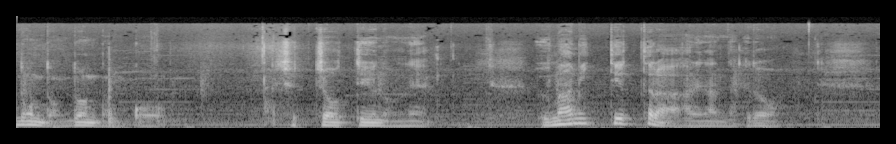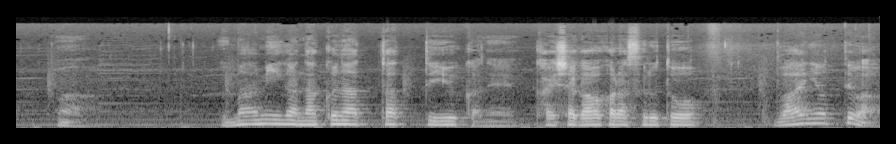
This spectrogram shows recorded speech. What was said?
どんどんどんどんこう出張っていうのをねうまみって言ったらあれなんだけどまあうまみがなくなったっていうかね会社側からすると場合によっては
